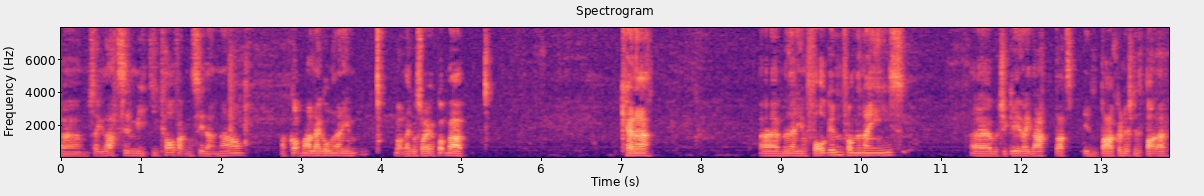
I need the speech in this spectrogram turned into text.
Um, so like that's in me detail. If I can see that now, I've got my Lego Millennium, not Lego. Sorry, I've got my Kenner uh, Millennium Falcon from the nineties, uh, which again like that that's in bad condition. It's battered.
